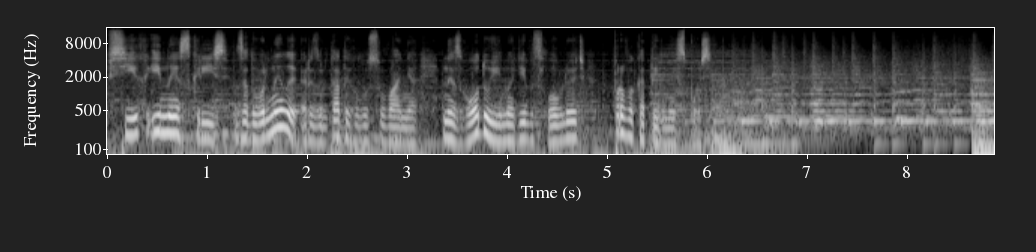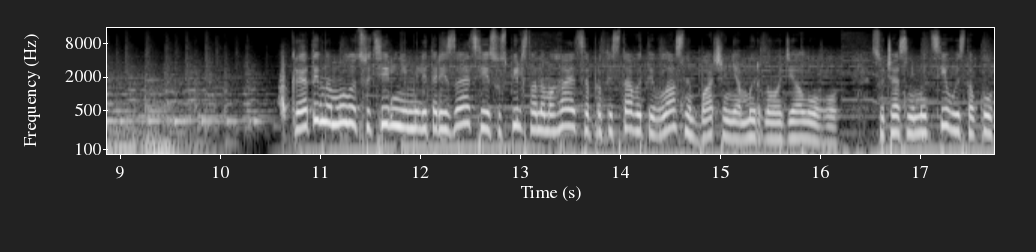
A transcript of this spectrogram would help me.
всіх і не скрізь задовольнили результати голосування. Незгоду іноді висловлюють в провокативний спосіб. Креативна молодь суцільній мілітарізації суспільства намагається протиставити власне бачення мирного діалогу. Сучасні митці виставку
